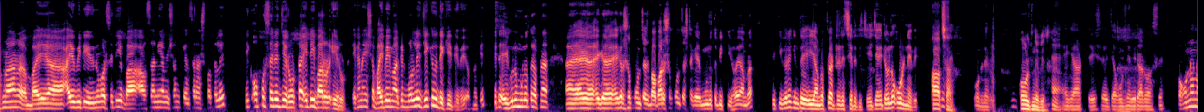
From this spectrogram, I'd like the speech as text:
আপনার বাই আইউবিটি ইউনিভার্সিটি বা আহসানিয়া মিশন ক্যান্সার হাসপাতালে। ঠিক অপর সাইডের যে রোডটা এটাই বারোর এ রোড এখানে এসে বাই বাই মার্কেট বললে যে কেউ দেখিয়ে দেবে আপনাকে। এটা এগুলো মূলত আপনার এগারোশো পঞ্চাশ বা বারোশো পঞ্চাশ টাকায় মূলত বিক্রি হয় আমরা। বিক্রি করে কিন্তু এই আমরা ফ্ল্যাট রেটে ছেড়ে দিচ্ছি। এই যে এটা হলো ওল্ড নেভির আচ্ছা। ওল্ড নেভির ওল্ড নেভির হ্যাঁ এই যে আটত্রিশ এই যে ওল্ড নেভির আরও আছে। অন্যান্য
